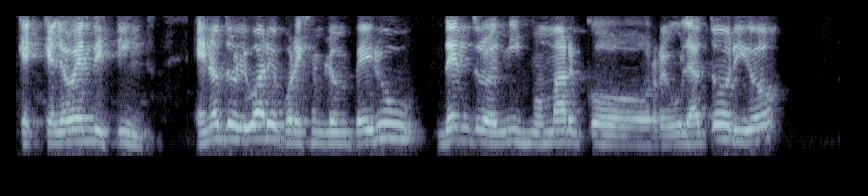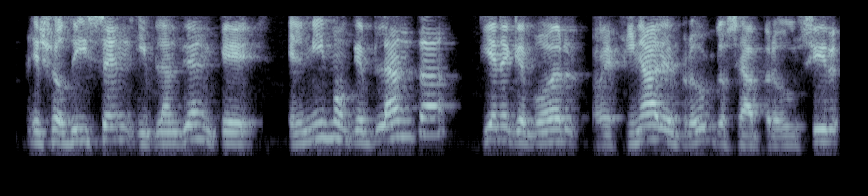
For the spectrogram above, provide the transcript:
que, que lo ven distinto. En otros lugares, por ejemplo en Perú, dentro del mismo marco regulatorio, ellos dicen y plantean que el mismo que planta tiene que poder refinar el producto, o sea, producir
